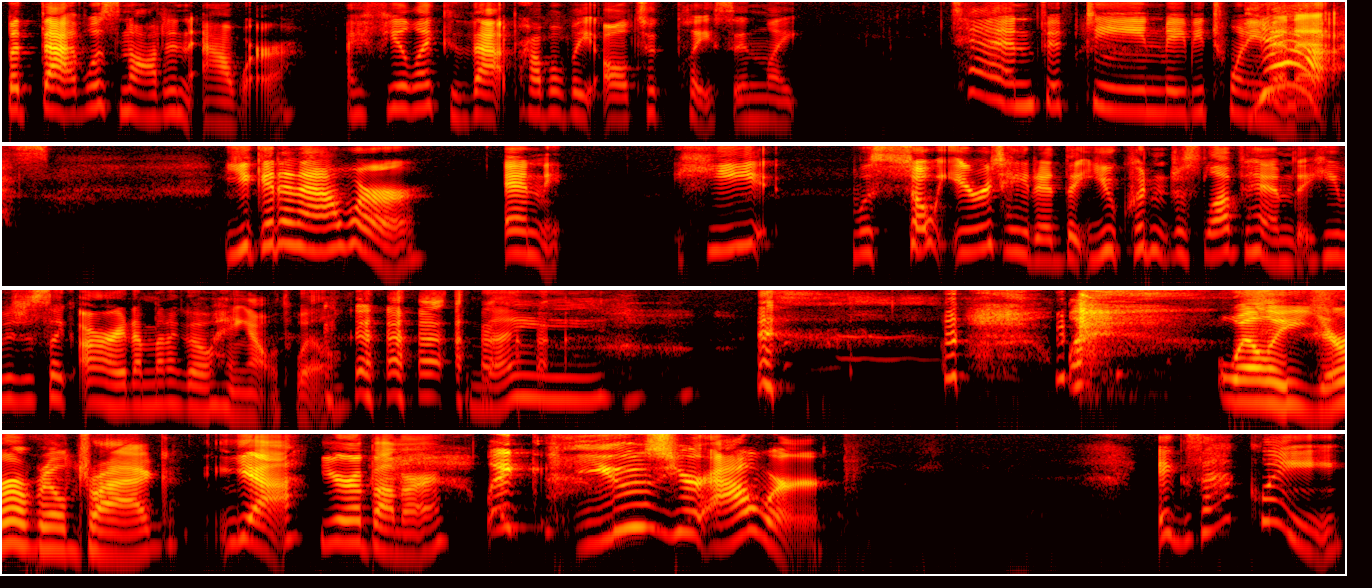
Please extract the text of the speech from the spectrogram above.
but that was not an hour. I feel like that probably all took place in like 10, 15, maybe 20 Yeah. minutes. You get an hour. And he was so irritated that you couldn't just love him that he was just like, all right, I'm going to go hang out with Will. Bye. Willie, you're a real drag. Yeah, you're a bummer. like, use your hour. Exactly.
